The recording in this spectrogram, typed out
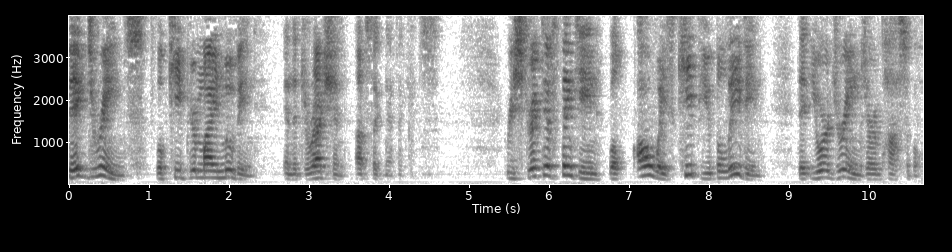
Big dreams will keep your mind moving in the direction of significance. Restrictive thinking will always keep you believing that your dreams are impossible.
